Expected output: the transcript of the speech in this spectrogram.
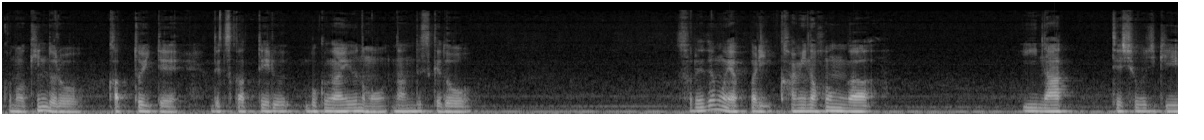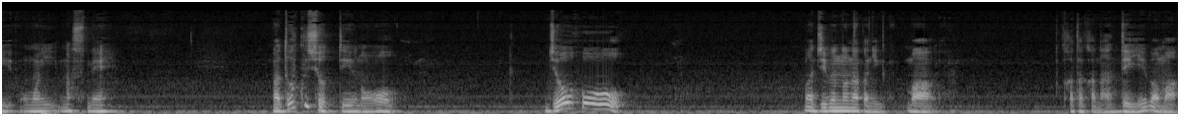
この Kindle を買っといてで使っている僕が言うのもなんですけどそれでもやっぱり紙の本がいいなって正直思いますね、まあ、読書っていうのを情報を、まあ、自分の中にまあカタカナで言えばまあ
